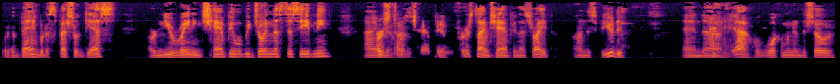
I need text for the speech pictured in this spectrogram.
with a bang with a special guest. Our new reigning champion will be joining us this evening. I'm First time host- champion. First time champion. That's right. Undisputed. And, uh, yeah, well, welcome into the show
